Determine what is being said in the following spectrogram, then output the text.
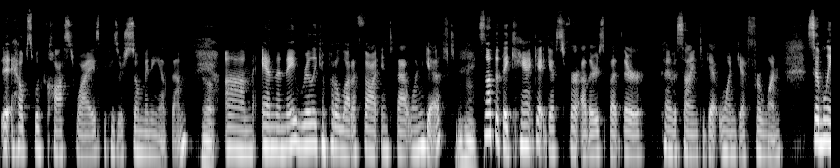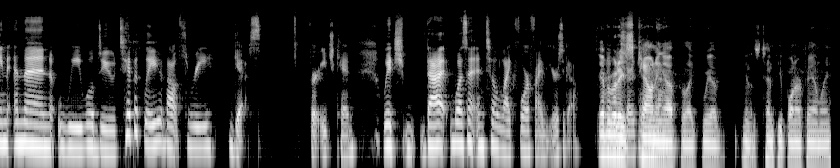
it helps with cost wise because there's so many of them. Yeah. Um, and then they really can put a lot of thought into that one gift. Mhm. It's not that they can't get gifts for others, but they're kind of assigned to get one gift for one sibling. And then we will do typically about three gifts for each kid, which that wasn't until like four or five years ago. everybody's counting up. Like we have, you know, it's ten people in our family.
